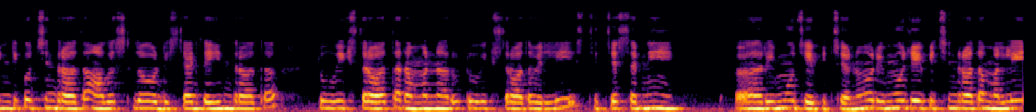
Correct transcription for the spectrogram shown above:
ఇంటికి వచ్చిన తర్వాత ఆగస్ట్లో డిశ్చార్జ్ అయిన తర్వాత టూ వీక్స్ తర్వాత రమ్మన్నారు. టూ వీక్స్ తర్వాత వెళ్ళి స్టిచ్చెస్ అన్నీ రిమూవ్ చేయించాను. రిమూవ్ చేయించిన తర్వాత మళ్ళీ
